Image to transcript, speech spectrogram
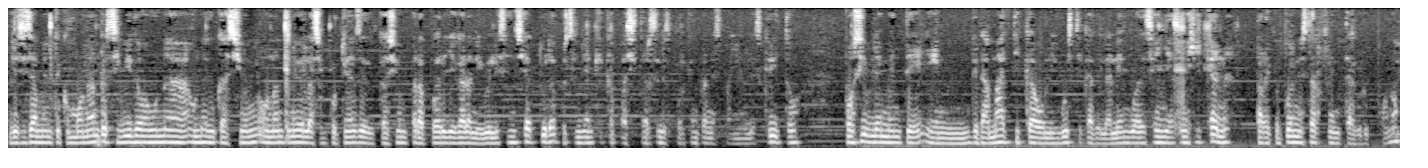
Precisamente como no han recibido una, una, educación o no han tenido las oportunidades de educación para poder llegar a nivel licenciatura, pues tendrían que capacitárseles, por ejemplo, en español escrito, posiblemente en gramática o lingüística de la lengua de señas mexicana, para que puedan estar frente a grupo, ¿no?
